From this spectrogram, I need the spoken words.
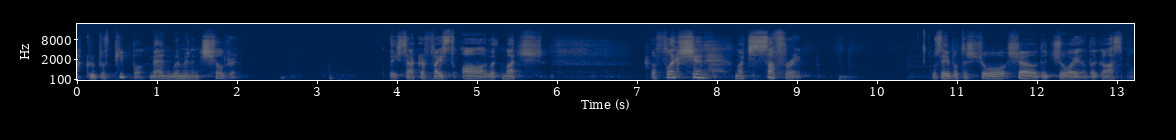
a group of people, men, women, and children. They sacrificed all with much affliction, much suffering, was able to show, show the joy of the gospel.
